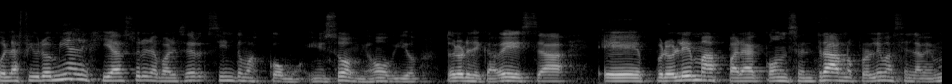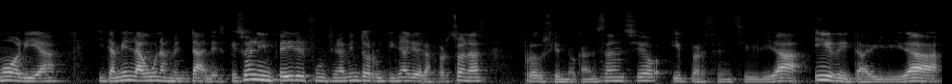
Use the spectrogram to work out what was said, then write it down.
Con la fibromialgia suelen aparecer síntomas como insomnio, obvio, dolores de cabeza, eh, problemas para concentrarnos, problemas en la memoria y también lagunas mentales que suelen impedir el funcionamiento rutinario de las personas, produciendo cansancio, hipersensibilidad, irritabilidad,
